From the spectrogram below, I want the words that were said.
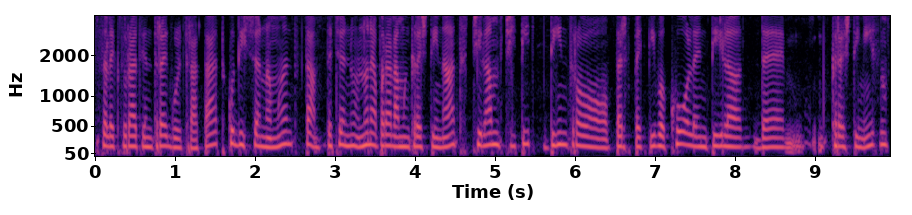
să lecturați întregul tratat cu discernământ. Da, de ce nu? Nu neapărat l-am încreștinat, ci l-am citit dintr-o perspectivă cu o lentilă de creștinism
